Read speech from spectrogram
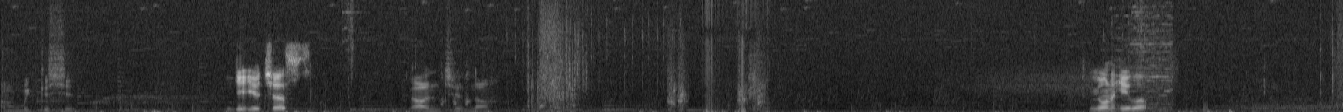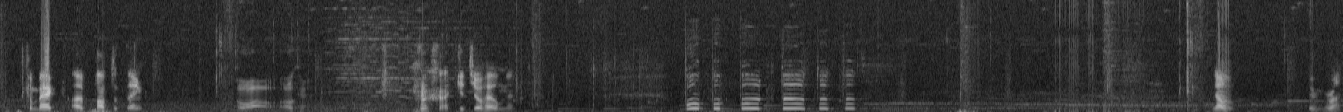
I'm weak as shit. You get your chest? Oh shit, no. You wanna heal up? Come back, I popped a thing. Oh wow, okay. get your help, man. Boop, boop, boop, boop, boop, boop. No. Run.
